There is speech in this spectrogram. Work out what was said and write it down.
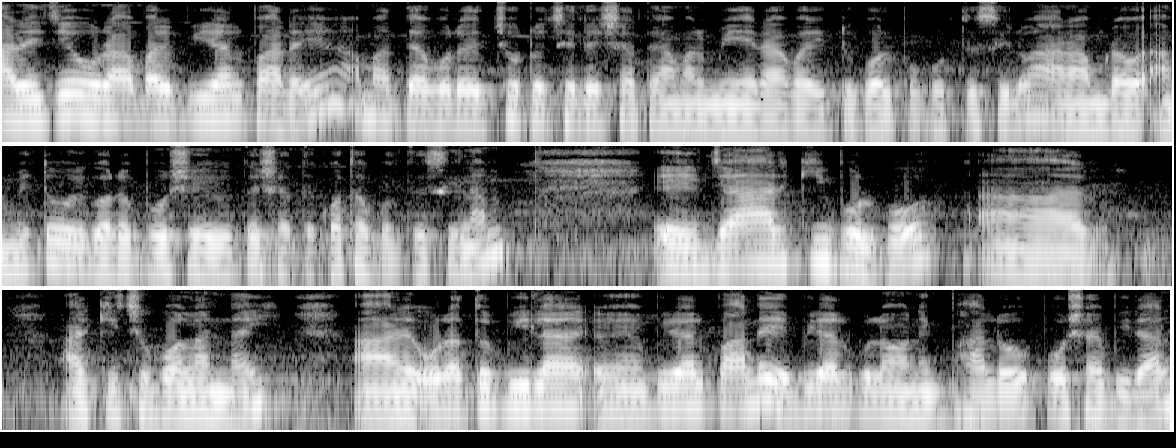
আর এই যে ওরা আবার বিড়াল পারে আমার দেবরের ছোট ছেলের সাথে আমার মেয়েরা আবার একটু গল্প করতেছিল, আর আমরা আমি তো ওই ঘরে বসে ওদের সাথে কথা বলতেছিলাম। এই যা আর কি বলব, আর আর কিছু বলার নাই। আর ওরা তো বিড়াল বিড়াল পালে, বিড়ালগুলো অনেক ভালো, পোষা বিড়াল।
